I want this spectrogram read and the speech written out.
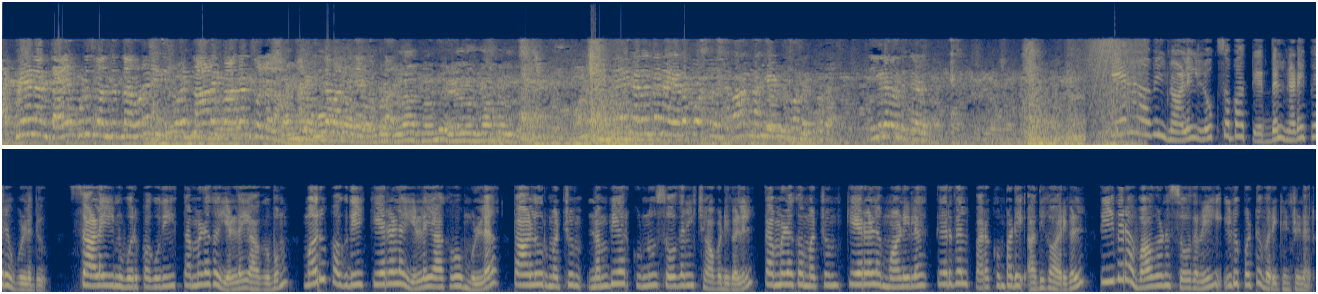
அப்படியே நான் டைம் முடிச்சு வந்திருந்தா கூட நீங்க போய் நாளைக்கு வாங்கன்னு சொல்லலாம் இந்த வாரம் இதே நான் எடை போட்டு வாங்க நான் கேட்டு போறேன் நீங்களே வந்து கேளுங்க நாளை லோக்சபா தேர்தல் நடைபெறவுள்ளது. சாலையின் ஒரு பகுதி தமிழக எல்லையாகவும் மறுபகுதி கேரள எல்லையாகவும் உள்ள தாளூர் மற்றும் நம்பியார்குன்னு சோதனை சாவடிகளில் தமிழக மற்றும் கேரள மாநில தேர்தல் பறக்கும்படை அதிகாரிகள் தீவிர வாகன சோதனையில் ஈடுபட்டு வருகின்றனர்.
